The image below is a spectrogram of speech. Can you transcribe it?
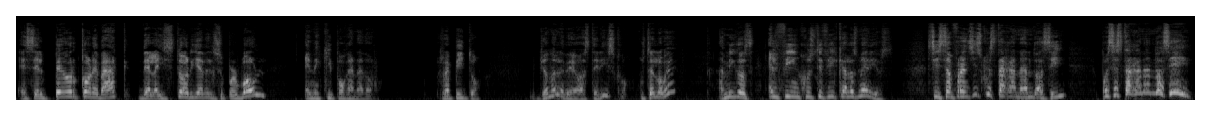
es el peor coreback de la historia del Super Bowl en equipo ganador. Repito, yo no le veo asterisco. ¿Usted lo ve? Amigos, el fin justifica los medios. Si San Francisco está ganando así, pues está ganando así.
